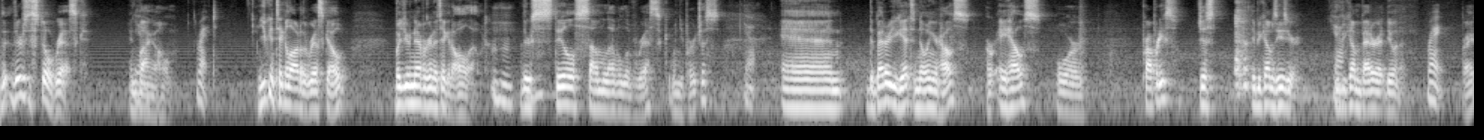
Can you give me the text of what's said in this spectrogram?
th- there's still risk in Yeah. buying a home Right. you can take a lot of the risk out, but you're never going to take it all out. Mm-hmm. There's mm-hmm. still some level of risk when you purchase. And the better you get to knowing your house or a house or properties, just it becomes easier. Yeah. You become better at doing it, Right. right?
